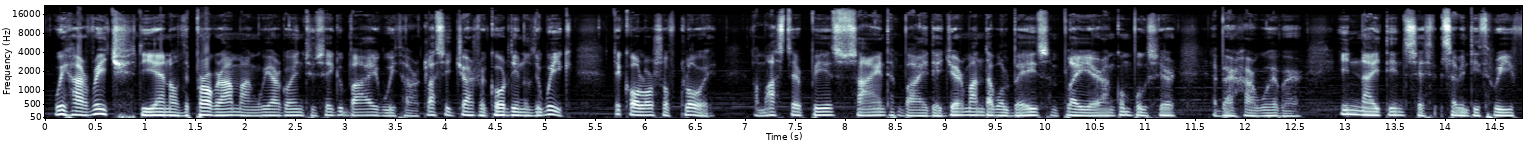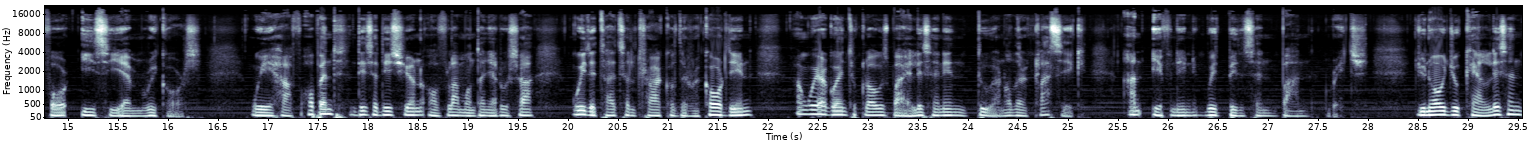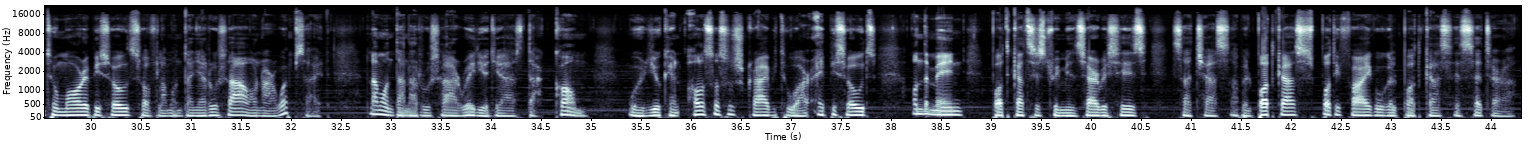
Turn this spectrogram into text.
We have reached the end of the program and we are going to say goodbye with our classic jazz recording of the week, The Colors of Chloe, a masterpiece signed by the German double bass player and composer Eberhard Weber in 1973 for ECM Records. We have opened this edition of La Montaña Rusa with the title track of the recording, and we are going to close by listening to another classic, An Evening with Vincent Van Ritz. You know you can listen to more episodes of La Montaña Rusa on our website, lamontanarusaradiojazz.com, where you can also subscribe to our episodes on the main podcast streaming services such as Apple Podcasts, Spotify, Google Podcasts, etc.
